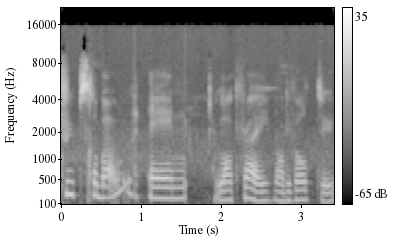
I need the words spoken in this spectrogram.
troops gebou en laat vry na die wild toe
